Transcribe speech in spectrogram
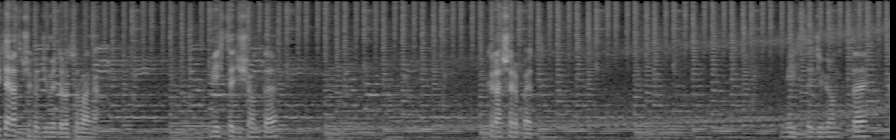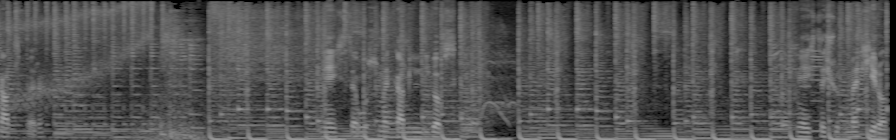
I teraz przechodzimy do losowania. Miejsce dziesiąte. Crasher Bet. Miejsce dziewiąte. Kacper. Miejsce ósme. Kamil Ligowski. Miejsce siódme. Hiron.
